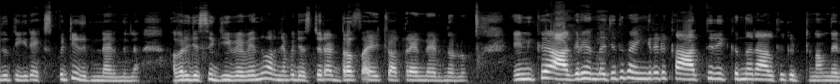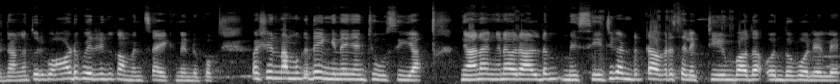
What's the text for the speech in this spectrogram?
ഇത് തീരെ എക്സ്പെക്റ്റ് ചെയ്തിട്ടുണ്ടായിരുന്നില്ല. അവർ ജസ്റ്റ് ഗീവ് അവേ എന്ന് പറഞ്ഞപ്പോൾ ജസ്റ്റ് ഒരു അഡ്രസ്സ് അയച്ചു അത്രേ ഉണ്ടായിരുന്നുള്ളൂ. എനിക്ക് ആഗ്രഹം എന്താ വെച്ചാൽ ഇത് ഭയങ്കരമായിട്ട് കാത്തിരിക്കുന്ന ഒരാൾക്ക് കിട്ടണം എന്നായിരുന്നു. അങ്ങനത്തെ ഒരുപാട് പേര് എനിക്ക് കമൻസ് അയക്കുന്നുണ്ട് ഇപ്പോൾ പക്ഷേ നമുക്കിത് എങ്ങനെയാണ് ഞാൻ ചൂസ് ചെയ്യുക ഞാൻ അങ്ങനെ ഒരാളുടെ മെസ്സേജ് കണ്ടിട്ട് അവരെ സെലക്ട് ചെയ്യുമ്പോൾ അത് എന്തോ പോലെയല്ലേ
